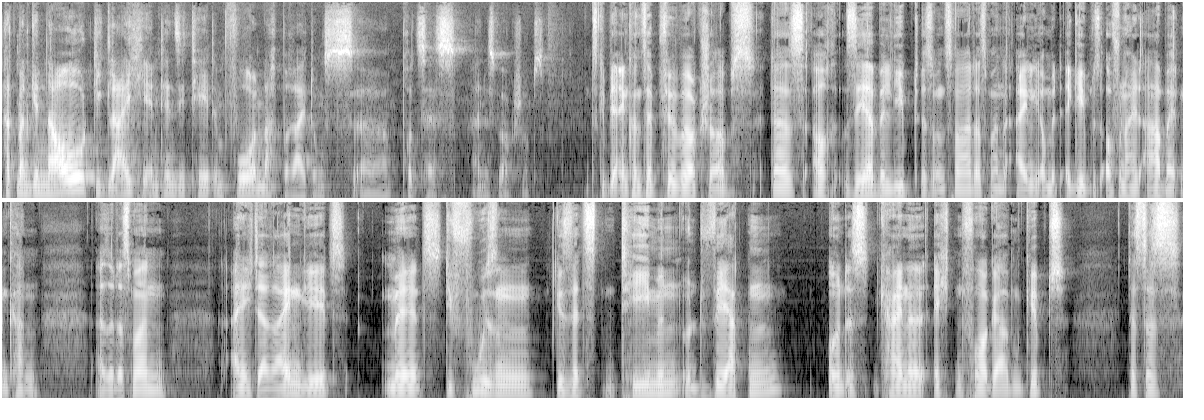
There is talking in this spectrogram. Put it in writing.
hat man genau die gleiche Intensität im Vor- und Nachbereitungsprozess äh, eines Workshops. Es gibt ja ein Konzept für Workshops, das auch sehr beliebt ist, und zwar, dass man eigentlich auch mit Ergebnisoffenheit arbeiten kann. Also, dass man eigentlich da reingeht mit diffusen gesetzten Themen und Werten und es keine echten Vorgaben gibt, dass das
